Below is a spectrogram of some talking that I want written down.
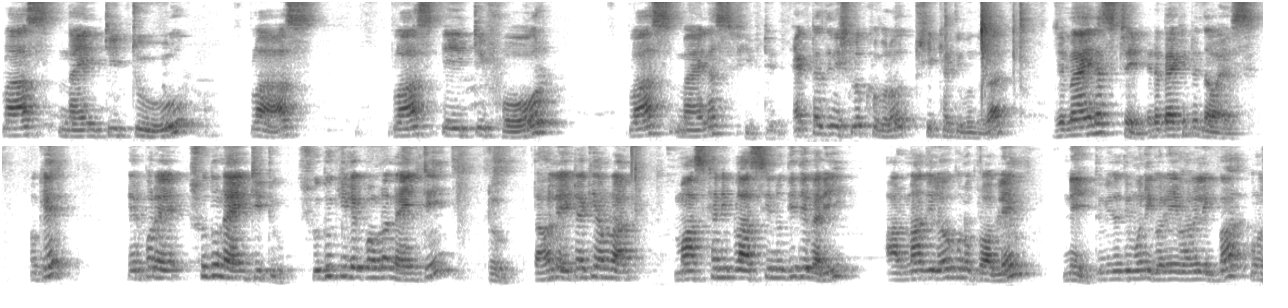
plus ninety two plus plus eighty four plus minus fifteen একটা জিনিস লক্ষ্য করো, শিক্ষার্থী বন্ধুরা, যে মাইনাস টেন এটা ব্যাকেটে দেওয়া আছে। ওকে এরপরে শুধু নাইনটি টু শুধু কি লিখব আমরা? নাইনটি টু তাহলে এটাকে আমরা মাঝখানে প্লাস চিহ্ন দিতে পারি। আর না দিলেও কোনো প্রবলেম নেই। তুমি যদি মনে করো এইভাবে লিখবা, কোনো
